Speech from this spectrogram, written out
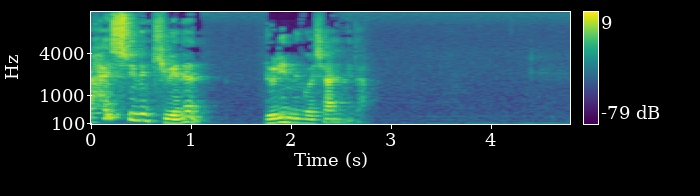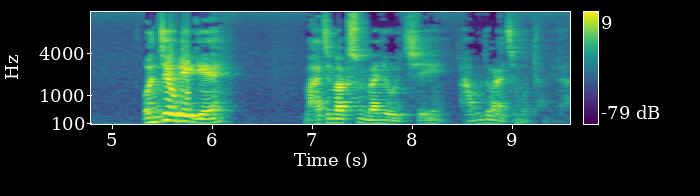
할 수 있는 기회는 늘 있는 것이 아닙니다. 언제 우리에게 마지막 순간이 올지 아무도 알지 못합니다.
